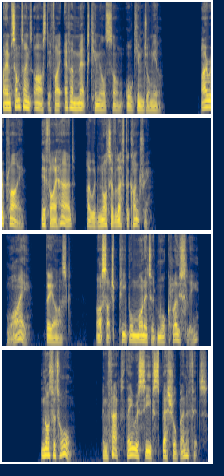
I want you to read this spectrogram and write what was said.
I am sometimes asked if I ever met Kim Il sung or Kim Jong il. I reply, if I had, I would not have left the country. Why? they ask. Are such people monitored more closely? Not at all. In fact, they receive special benefits.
